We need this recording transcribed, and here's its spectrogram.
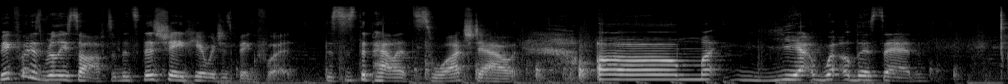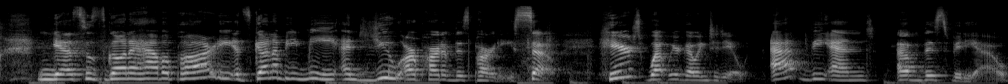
Bigfoot is really soft. So it's this shade here, which is Bigfoot. This is the palette swatched out. Um, yeah, well, listen. Guess who's gonna have a party? It's gonna be me and you are part of this party. So here's what we're going to do at the end of this video,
